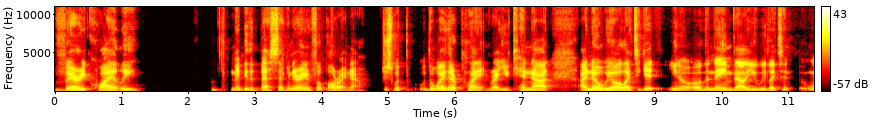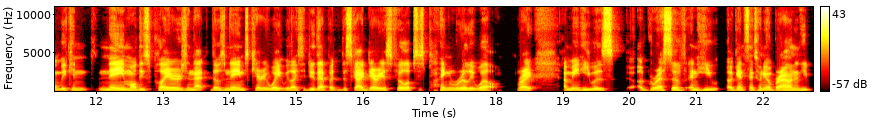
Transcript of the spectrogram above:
very quietly maybe the best secondary in football right now just with, the way they're playing, right? You cannot. I know we all like to get, you know, oh, the name value. We like to when we can name all these players and that those names carry weight. We like to do that. But this guy Darius Phillips is playing really well, right? I mean, he was aggressive and he against Antonio Brown and he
